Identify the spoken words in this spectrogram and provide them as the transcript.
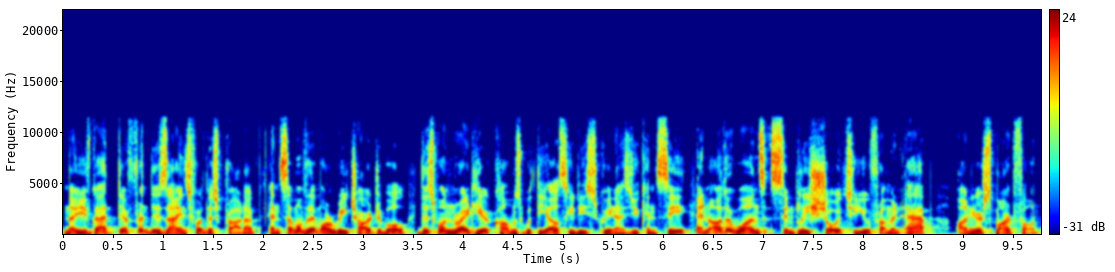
Now you've got different designs for this product and some of them are rechargeable. This one right here comes with the LCD screen as you can see and other ones simply show it to you from an app on your smartphone.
